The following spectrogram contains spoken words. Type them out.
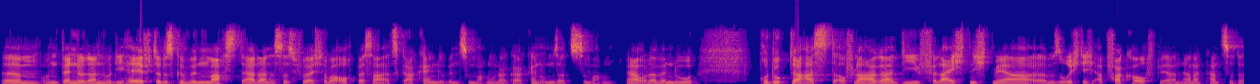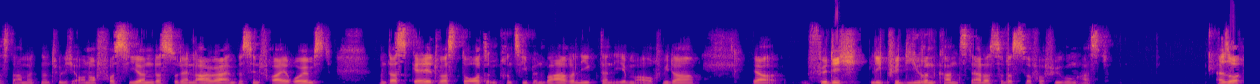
und wenn du dann nur die Hälfte des Gewinns machst, ja, dann ist es vielleicht aber auch besser, als gar keinen Gewinn zu machen oder gar keinen Umsatz zu machen. Ja, oder wenn du Produkte hast auf Lager, die vielleicht nicht mehr ähm, so richtig abverkauft werden, ja, dann kannst du das damit natürlich auch noch forcieren, dass du dein Lager ein bisschen freiräumst und das Geld, was dort im Prinzip in Ware liegt, dann eben auch wieder ja, für dich liquidieren kannst, ja, dass du das zur Verfügung hast. Also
